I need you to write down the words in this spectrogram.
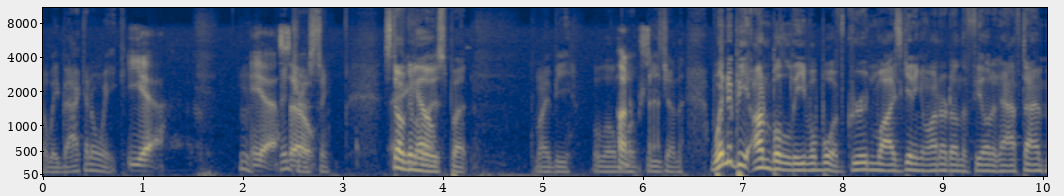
he'll be back in a week. yeah, yeah. So Hmm. Interesting. Still going to go. lose, but might be a little more 100%. easy on the. Wouldn't it be unbelievable if Gruden, while he's getting honored on the field at halftime,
